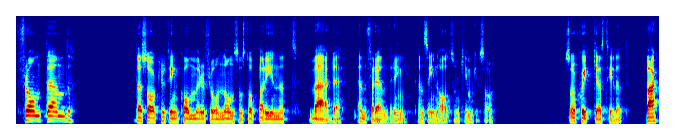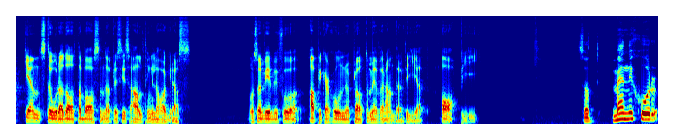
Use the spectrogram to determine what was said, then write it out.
Frontend, där saker och ting kommer ifrån, någon som stoppar in ett värde, en förändring, en signal som Kim sa. Som skickas till ett backen, stora databasen där precis allting lagras. Och sen vill vi få applikationer att prata med varandra via ett API. Så att människor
